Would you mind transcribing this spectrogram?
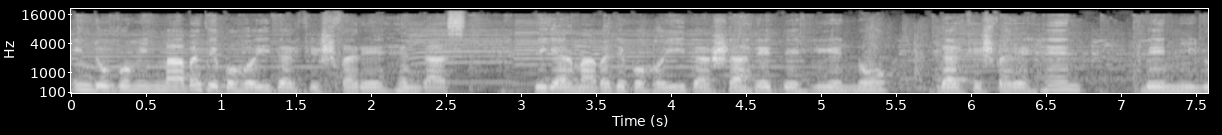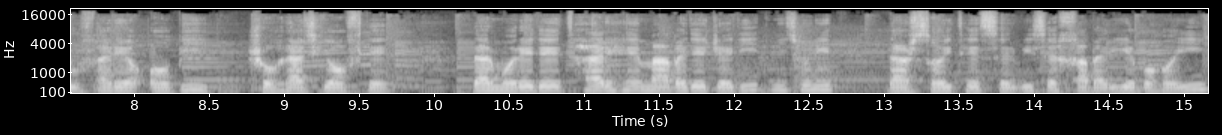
این دومین معبد بهایی در کشور هند است. دیگر معبد بهایی در شهر دهلی نو در کشور هند به نیلوفر آبی شهرت یافته. در مورد طرح معبد جدید می‌تونید در سایت سرویس خبری باهایی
